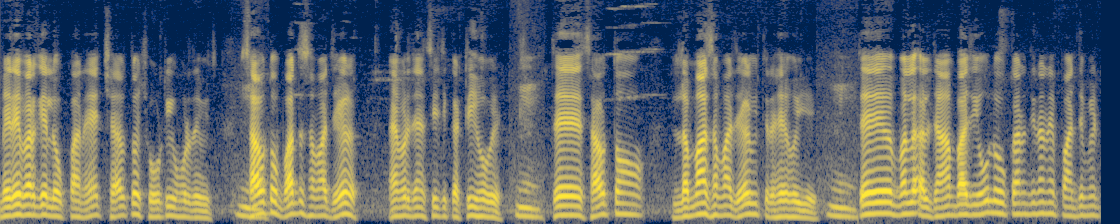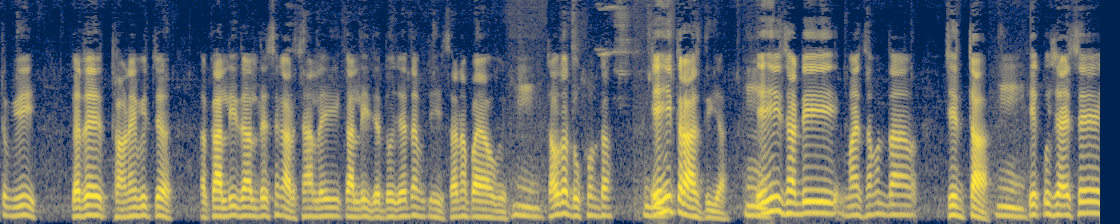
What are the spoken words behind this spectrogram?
ਮੇਰੇ ਵਰਗੇ ਲੋਕਾਂ ਨੇ ਸਭ ਤੋਂ ਛੋਟੀ ਉਮਰ ਦੇ ਵਿੱਚ ਸਭ ਤੋਂ ਵੱਧ ਸਮਾਂ ਜੇਲ੍ਹ ਐਮਰਜੈਂਸੀ 'ਚ ਕੱਟੀ ਹੋਵੇ ਤੇ ਸਭ ਤੋਂ ਲੰਮਾ ਸਮਾਂ ਜੇਲ੍ਹ ਵਿੱਚ ਰਹੇ ਹੋਈਏ। ਤੇ ਮਤਲਬ ਇਲਜ਼ਾਮਬਾਜ਼ੀ ਉਹ ਲੋਕਾਂ ਨੇ ਜਿਨ੍ਹਾਂ ਨੇ 5 ਮਿੰਟ ਵੀ ਕਦੇ ਥਾਣੇ ਵਿੱਚ ਅਕਾਲੀ ਦਲ ਦੇ ਸੰਘਰਸ਼ਾਂ ਲਈ ਅਕਾਲੀ ਜਦੋਜਹਿਦਾਂ ਵਿੱਚ ਹਿੱਸਾ ਨਾ ਪਾਇਆ ਹੋਵੇ ਤਾਂ ਉਹਦਾ ਦੁੱਖ ਹੁੰਦਾ। ਇਹੀ ਤਰਾਸਦੀ ਆ। ਇਹੀ ਸਾਡੀ ਮੈਂ ਸਮਝਦਾ ਚਿੰਤਾ ਕਿ ਕੁਝ ਐਸੇ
